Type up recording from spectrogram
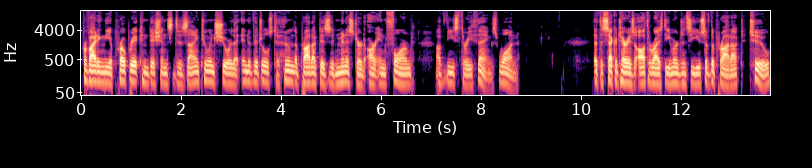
providing the appropriate conditions designed to ensure that individuals to whom the product is administered are informed of these three things. 1 that the Secretary has authorized the emergency use of the product, two,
